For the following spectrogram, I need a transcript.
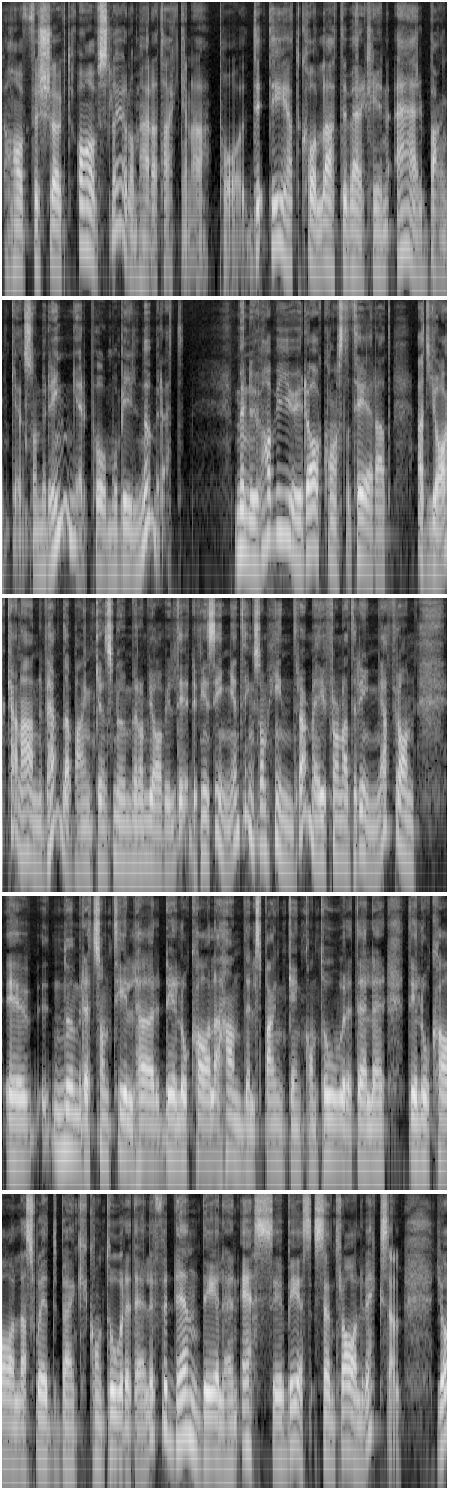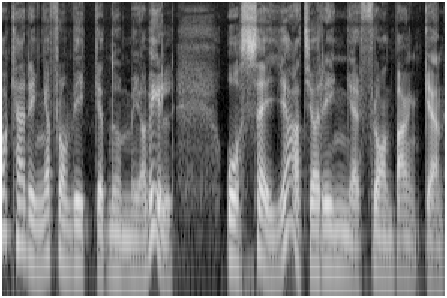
har försökt avslöja de här attackerna på, det, det, är att kolla att det verkligen är banken som ringer på mobilnumret. Men nu har vi ju idag konstaterat att jag kan använda bankens nummer om jag vill det. Det finns ingenting som hindrar mig från att ringa från eh, numret som tillhör det lokala Handelsbanken-kontoret eller det lokala Swedbank-kontoret eller för den delen SEBs centralväxel. Jag kan ringa från vilket nummer jag vill och säga att jag ringer från banken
